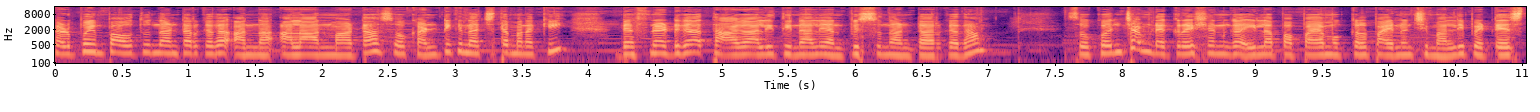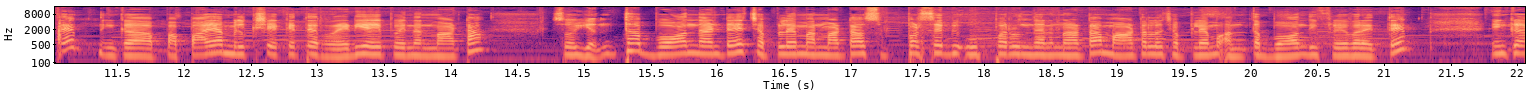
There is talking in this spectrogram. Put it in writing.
కడుపు ఇంపు అవుతుంది అంటారు కదా అన్న అలా అన్నమాట. సో కంటికి నచ్చితే మనకి డెఫినెట్గా తాగాలి తినాలి అనిపిస్తుంది అంటారు కదా. సో కొంచెం డెకరేషన్గా ఇలా పపాయ ముక్కల పైనుంచి మళ్ళీ పెట్టేస్తే ఇంకా పపాయ మిల్క్ షేక్ అయితే రెడీ అయిపోయిందనమాట సో ఎంత బాగుందంటే చెప్పలేమన్నమాట. సూపర్ సేపు ఉప్పర్ ఉందన్నమాట. మాటలో చెప్పలేము. అంత బాగుంది ఫ్లేవర్ అయితే. ఇంకా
